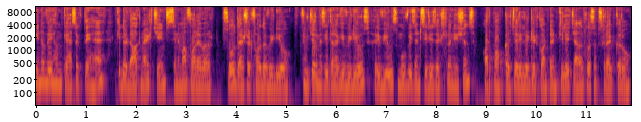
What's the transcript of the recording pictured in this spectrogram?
इन अ वे हम कह सकते हैं कि the dark knight change cinema forever so that's it for the video future में इसी तरह की videos reviews movies and series explanation और पॉप कल्चर रिलेटेड कंटेंट के लिए चैनल को सब्सक्राइब करो।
